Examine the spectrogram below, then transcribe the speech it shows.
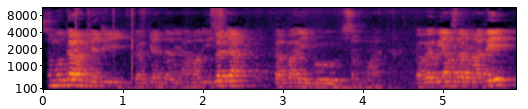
Semoga menjadi bagian dari amal ibadah Bapak Ibu semuanya. Bapak Ibu yang saya hormati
